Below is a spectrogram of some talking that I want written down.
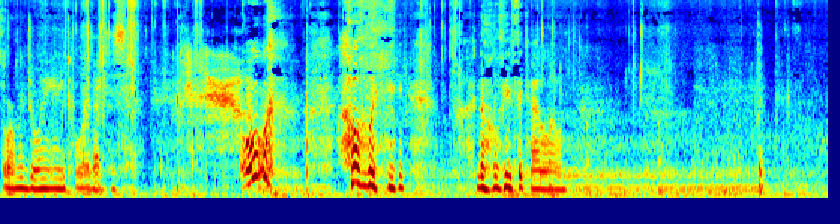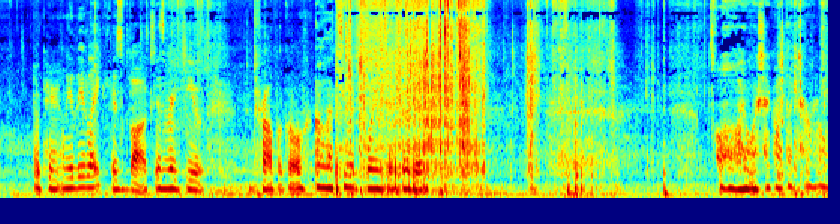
Storm enjoying a toy that is... Oh! Holy... No, leave the cat alone. Apparently they like this box. It's very cute. Tropical. Oh, let's see what toys there could have. Oh, I wish I got the turtle.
